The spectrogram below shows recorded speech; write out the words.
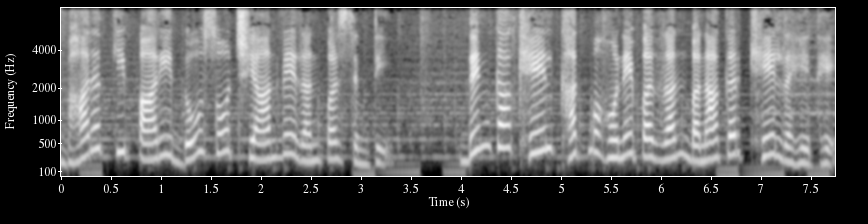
भारत की पारी दो सौ छियानवे रन पर सिमटी। दिन का खेल खत्म होने पर रन बनाकर खेल रहे थे।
